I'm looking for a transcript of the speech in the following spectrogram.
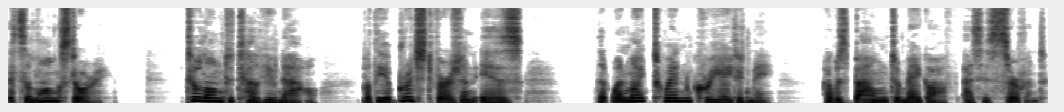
It's a long story. Too long to tell you now, but the abridged version is that when my twin created me, I was bound to Magoth as his servant.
